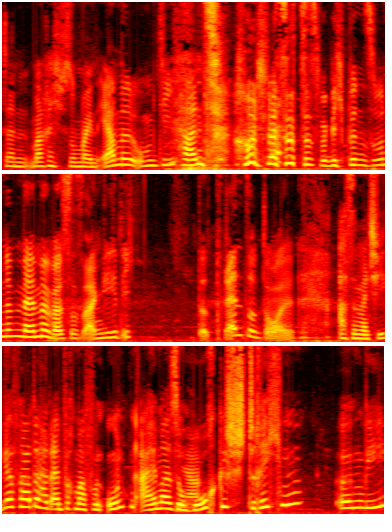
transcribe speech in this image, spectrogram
Dann mache ich so meinen Ärmel um die Hand und versuche das wirklich. Ich bin so eine Memme, was das angeht. Ich, das brennt so doll. Also mein Schwiegervater hat einfach mal von unten einmal so ja. hochgestrichen irgendwie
